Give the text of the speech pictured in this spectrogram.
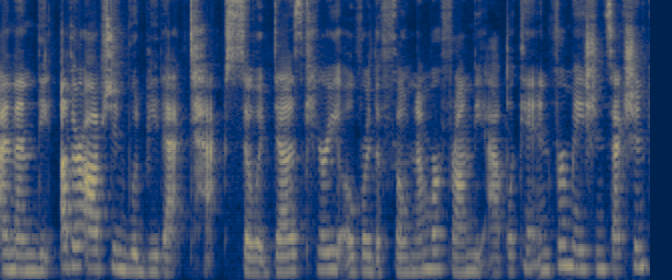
And then the other option would be that text. So it does carry over the phone number from the applicant information section.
